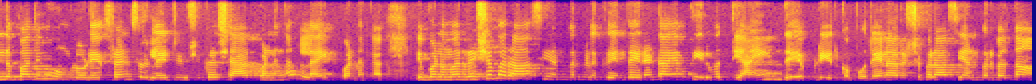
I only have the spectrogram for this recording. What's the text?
இந்த பதிவு உங்களுடைய ஃப்ரெண்ட்ஸ் ரிலேட்டிவ்ஸுக்கு ஷேர் பண்ணுங்க லைக் பண்ணுங்க. இப்போ நம்ம ரிஷப ராசி என்பர்களுக்கு இந்த இரண்டாயிரத்தி இருபத்தி ஐந்து எப்படி இருக்கும்? போகுது. ஏன்னா ரிஷபராசி அன்பர்கள் தான்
